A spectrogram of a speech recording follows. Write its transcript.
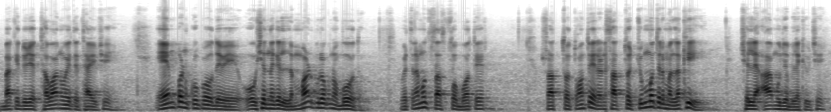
બાકી જો જે થવાનું હોય તે થાય છે. એમ પણ કૃપાદેવે દેવે ઔષધનગર લંબાણપૂર્વકનો બોધ વચનામૃત સાતસો બોતેર, સાતસો તોતેર અને સાતસો ચુમ્મોતેરમાં લખી છેલ્લે આ મુજબ લખ્યું છે.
